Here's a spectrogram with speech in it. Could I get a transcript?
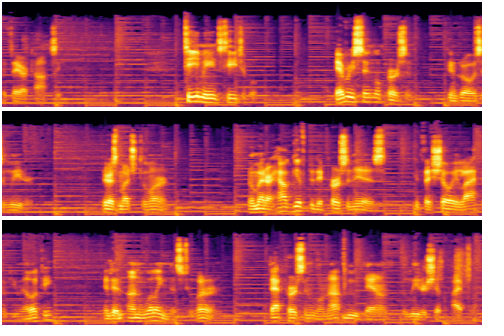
if they are toxic. T means teachable. Every single person can grow as a leader. There is much to learn. No matter how gifted a person is, if they show a lack of humility and an unwillingness to learn, that person will not move down the leadership pipeline.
